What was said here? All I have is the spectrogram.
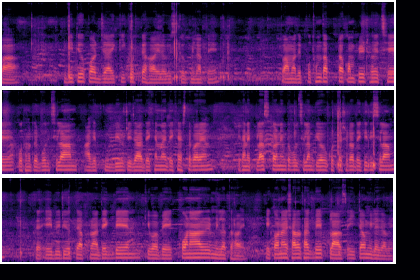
বা দ্বিতীয় পর্যায়ে কি করতে হয় রবিস কিউব মিলাতে। তো আমাদের প্রথম ধাপটা কমপ্লিট হয়েছে। প্রথমত বলছিলাম আগে ভিডিওটি যারা দেখেন নাই, দেখে আসতে পারেন। এখানে প্লাস করার নিয়মটা বলছিলাম, কীভাবে করতে সেটা দেখিয়ে দিয়েছিলাম তো এই ভিডিওতে আপনারা দেখবেন কীভাবে কণার মিলাতে হয়। এই কণায় সাদা থাকবে প্লাস এইটাও মিলে যাবে।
